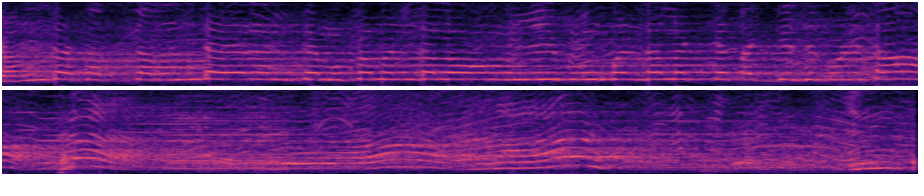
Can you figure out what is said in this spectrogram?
ಗಂಡ ಸಪ್ತ ರಂಡೆಯರಂತೆ ಈ ಭೂಮಂಡಲಕ್ಕೆ ತಗ್ಗಿಸಿ ಕುಳಿತ ಇಂಥ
